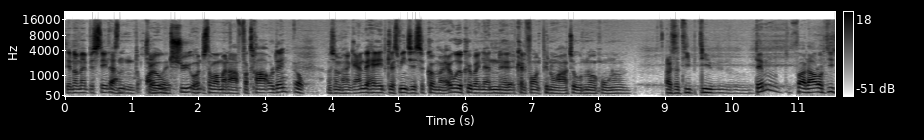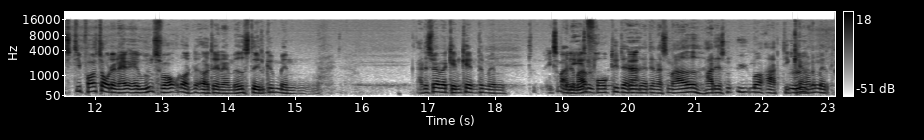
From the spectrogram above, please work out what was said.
Det er noget, man bestiller Ja. sådan en røvsyg onsdag, hvor man har for travlt, ikke? Jo. Og som han gerne vil have et glas vin til, så kommer jeg ud og køber en eller anden uh, Californisk Pinot Noir til 800 kroner. Altså, de, de, dem fra Laudrup, de, de påstår, at den er, er uden svovl, og, og den er med stilke, men... Ja, det er svært at være genkendt, men, Ikke så men meget det er meget næsen. frugtigt. Den, ja. Den er så meget, har det sådan ymeragtig mm. kernemælk.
